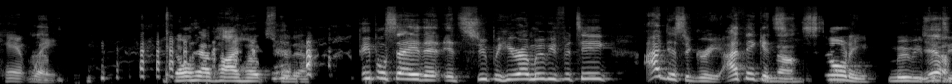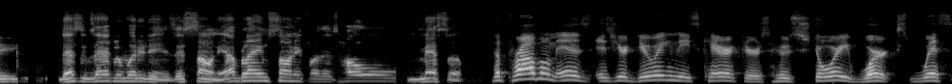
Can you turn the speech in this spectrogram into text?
Can't uh, wait. Don't have high hopes for that. People say that it's superhero movie fatigue. I disagree. I think it's No. Sony movie Yeah. fatigue. That's exactly what it is. It's Sony. I blame Sony for this whole mess up. The problem is, is you're doing these characters whose story works with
